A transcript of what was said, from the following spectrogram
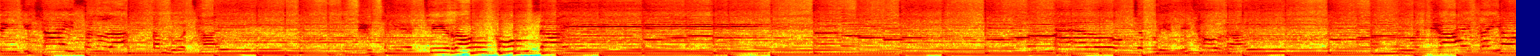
สิ่งที่ใช่สัญลักษณ์ตำรวจไทย คือเกียรติที่เราภูมิใจแม้โลกจะเปลี่ยนไปเท่าไหรตำรวจขายพระยอ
